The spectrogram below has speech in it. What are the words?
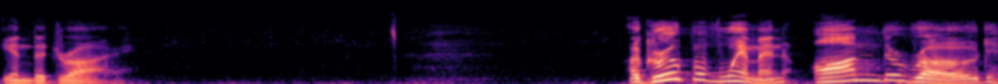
in the dry? A group of women on the road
